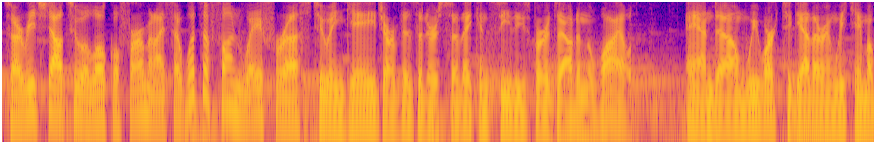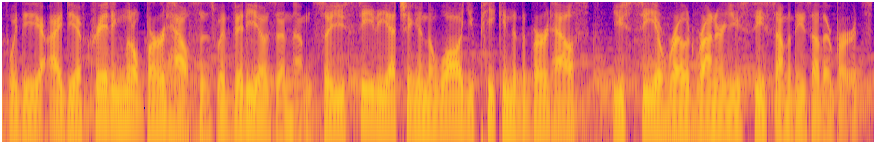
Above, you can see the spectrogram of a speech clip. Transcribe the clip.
So I reached out to a local firm and I said, what's a fun way for us to engage our visitors so they can see these birds out in the wild? And um, we worked together and we came up with the idea of creating little birdhouses with videos in them. So you see the etching in the wall, you peek into the birdhouse, you see a roadrunner, you see some of these other birds.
